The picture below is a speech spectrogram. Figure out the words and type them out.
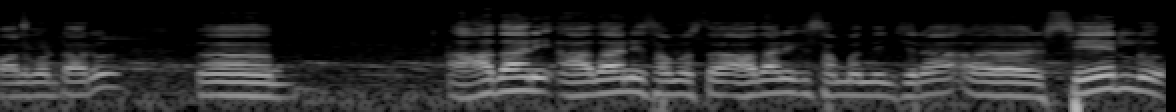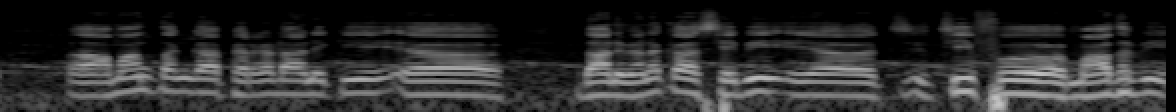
పాల్గొంటారు. ఆదాని ఆదాని సంస్థ ఆదానికి సంబంధించిన షేర్లు అమాంతంగా పెరగడానికి దాని వెనక సెబీ చీఫ్ మాధవి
